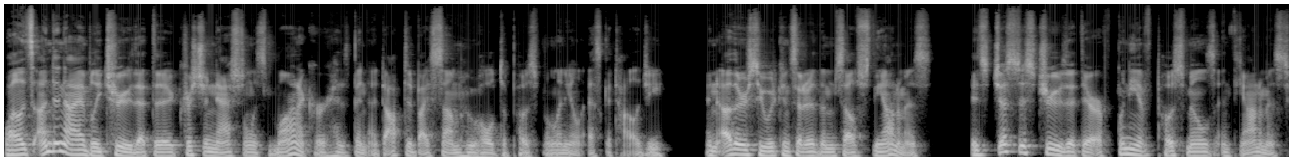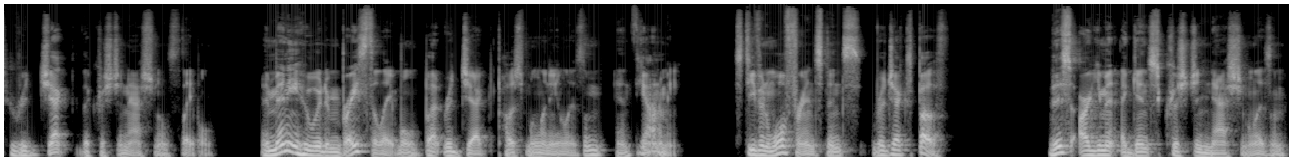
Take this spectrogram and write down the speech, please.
While it's undeniably true that the Christian nationalist moniker has been adopted by some who hold to postmillennial eschatology and others who would consider themselves theonomists, it's just as true that there are plenty of postmills and theonomists who reject the Christian nationalist label, and many who would embrace the label but reject postmillennialism and theonomy. Stephen Wolfe, for instance, rejects both. This argument against Christian nationalism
